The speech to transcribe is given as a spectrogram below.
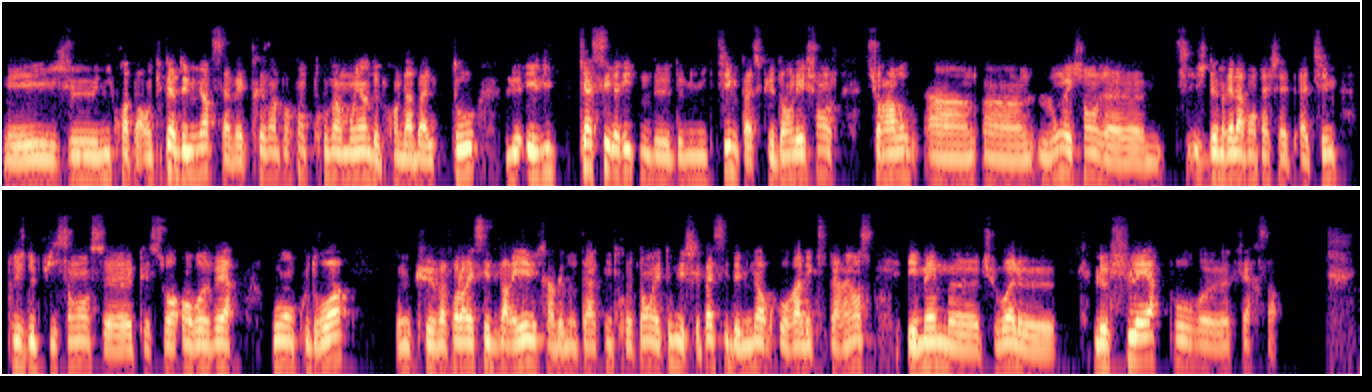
Mais je n'y crois pas. En tout cas, Dominor, ça va être très important de trouver un moyen de prendre la balle tôt, le, évite casser le rythme de Dominique Team parce que dans l'échange, sur un long, un, long échange, euh, je donnerai l'avantage à, à Team, plus de puissance, euh, que ce soit en revers ou en coup droit. Donc, il va falloir essayer de varier, faire des montées à contre-temps et tout, mais je sais pas si Dominor aura l'expérience et même, euh, tu vois, le, flair pour euh, faire ça.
